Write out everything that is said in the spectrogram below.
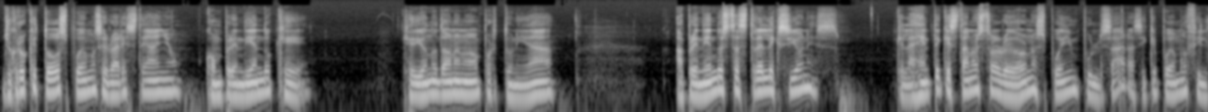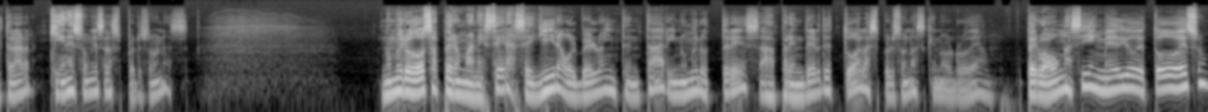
yo creo que todos podemos cerrar este año comprendiendo que, que Dios nos da una nueva oportunidad, aprendiendo estas tres lecciones, que la gente que está a nuestro alrededor nos puede impulsar, así que podemos filtrar quiénes son esas personas. Número dos, a permanecer, a seguir, a volverlo a intentar. Y número tres, a aprender de todas las personas que nos rodean. Pero aún así, en medio de todo eso,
